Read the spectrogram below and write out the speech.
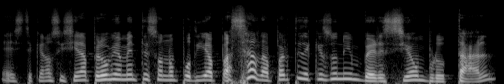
Este, que no se hiciera, pero obviamente eso no podía pasar, aparte de que es una inversión brutal.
